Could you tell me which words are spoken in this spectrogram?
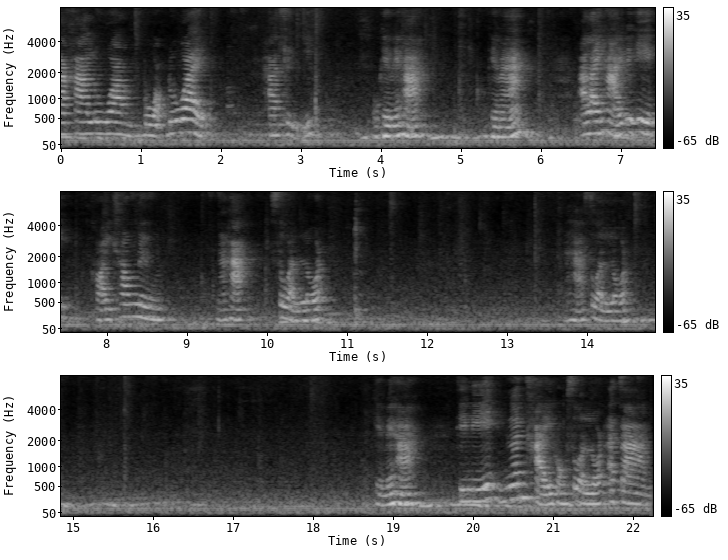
ราคารวมบวกด้วยภาษี โอเคไหมคะ โอเคไหมอะไรหายไปอีก ขออีกช่องหนึ่งนะคะ ส่วนลด นะคะส่วนลดเห็นไหมคะทีนี้เงื่อนไขของส่วนลดอาจารย์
